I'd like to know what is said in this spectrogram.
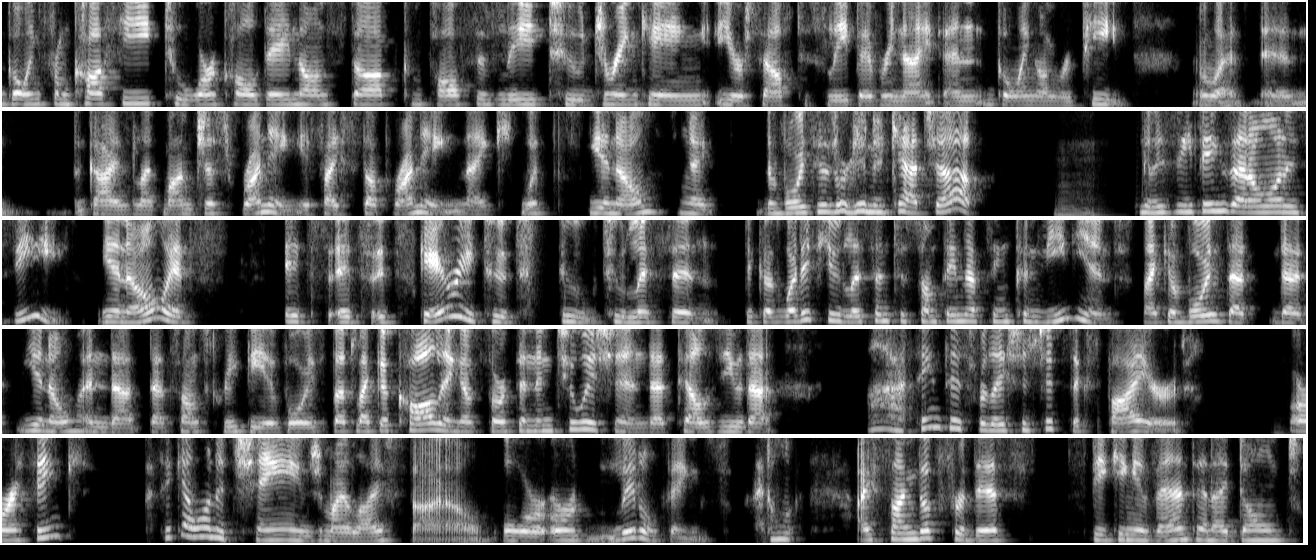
going from coffee to work all day nonstop compulsively to drinking yourself to sleep every night and going on repeat? And the guy's like well, i'm just running. If i stop running like what's you know like the voices are going to catch up. Mm. i'm going to see things i don't want to see you know? It's it's it's it's scary to to to listen because what if you listen to something that's inconvenient like a voice that that you know and that that sounds creepy a voice but like a calling of sorts an intuition that tells you that ah, i think this relationship's expired or i think think i want to change my lifestyle or or little things. I don't i signed up for this speaking event and i don't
